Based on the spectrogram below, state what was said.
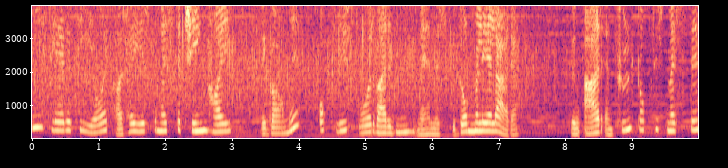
I flere tiår har høyeste mester Ching Hai, veganer, opplyst vår verden med hennes guddommelige lære. Hun er en fullt opplyst mester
